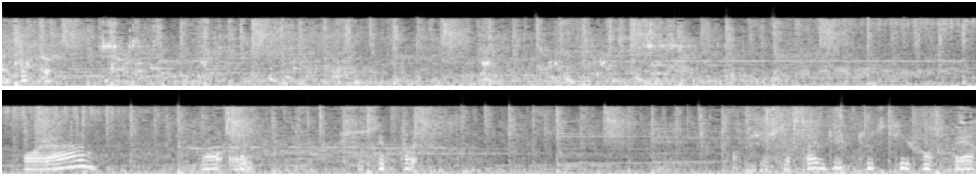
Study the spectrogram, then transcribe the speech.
Attends, Voilà. Bon, euh, je sais pas. Je sais pas du tout ce qu'il faut faire.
